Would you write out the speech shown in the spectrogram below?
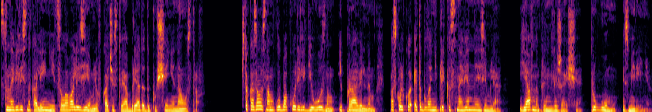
становились на колени и целовали землю в качестве обряда допущения на остров что казалось нам глубоко религиозным и правильным, поскольку это была неприкосновенная земля, явно принадлежащая другому измерению.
